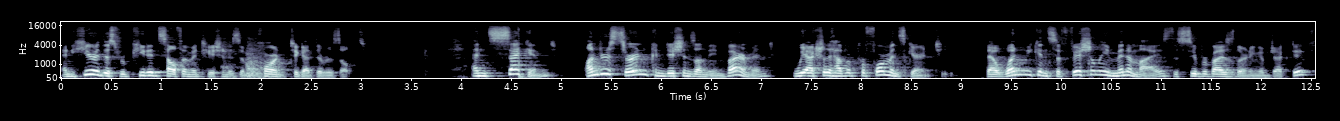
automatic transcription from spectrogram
And here, this repeated self-imitation is important to get the result. And second, under certain conditions on the environment, we actually have a performance guarantee that when we can sufficiently minimize the supervised learning objective,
